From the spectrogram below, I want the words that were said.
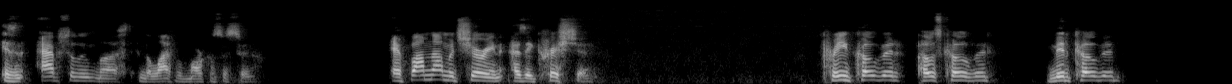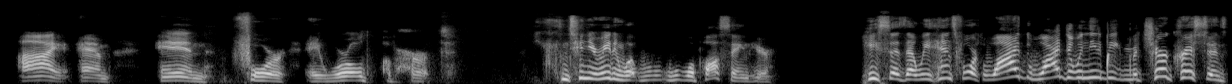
is an absolute must in the life of Marcos Osuna. If I'm not maturing as a Christian, pre-COVID, post-COVID, mid-COVID, I am in for a world of hurt. Continue reading what, what Paul's saying here. He says that we henceforth, why, why do we need to be mature Christians?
